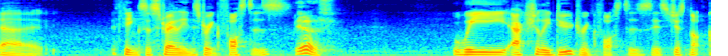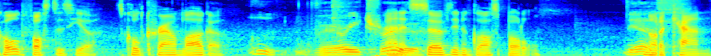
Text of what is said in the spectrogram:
uh, thinks Australians drink Fosters? Yes. We actually do drink Fosters. It's just not called Fosters here. It's called Crown Lager. Mm, very true. And it's served in a glass bottle, yes. not a can.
